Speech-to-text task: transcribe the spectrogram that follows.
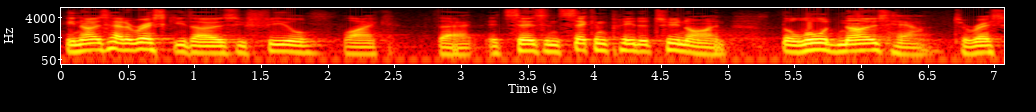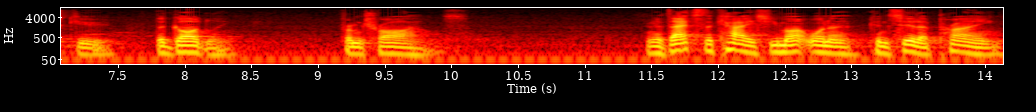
He knows how to rescue those who feel like that. It says in 2 Peter 2 9, the Lord knows how to rescue the godly from trials. And if that's the case, you might want to consider praying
